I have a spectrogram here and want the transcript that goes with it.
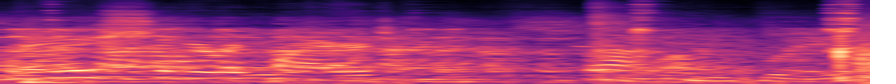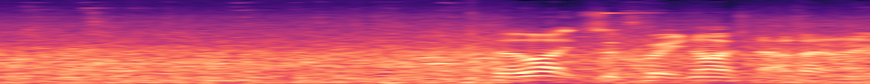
No sugar required. for that one. The lights look pretty nice now, don't they?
